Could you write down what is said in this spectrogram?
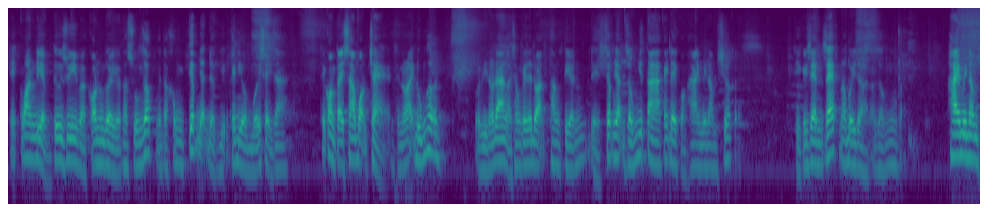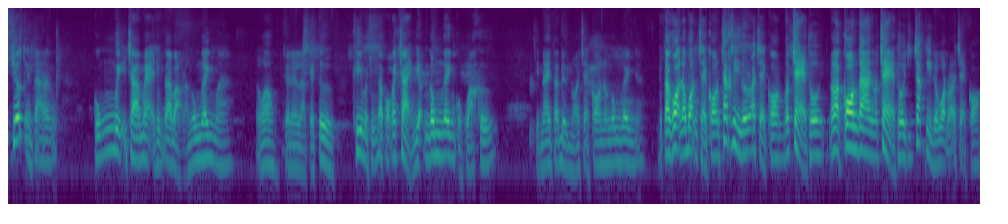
cái quan điểm tư duy và con người người ta xuống dốc, người ta không tiếp nhận được những cái điều mới xảy ra thế còn tại sao bọn trẻ thì nó lại đúng hơn? Bởi vì nó đang ở trong cái giai đoạn thăng tiến để chấp nhận giống như ta cách đây khoảng 20 năm trước ấy. thì cái gen Z nó bây giờ nó giống như vậy. 20 năm trước người ta cũng bị cha mẹ chúng ta bảo là ngông nghênh mà, đúng không? Cho nên là cái từ khi mà chúng ta có cái trải nghiệm ngông nghênh của quá khứ thì nay ta đừng nói trẻ con nó ngông nghênh nữa người ta gọi nó bọn trẻ con, chắc gì nó là trẻ con, nó trẻ thôi. Nó là con ta nó trẻ thôi chứ chắc gì nó bọn nó là trẻ con.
